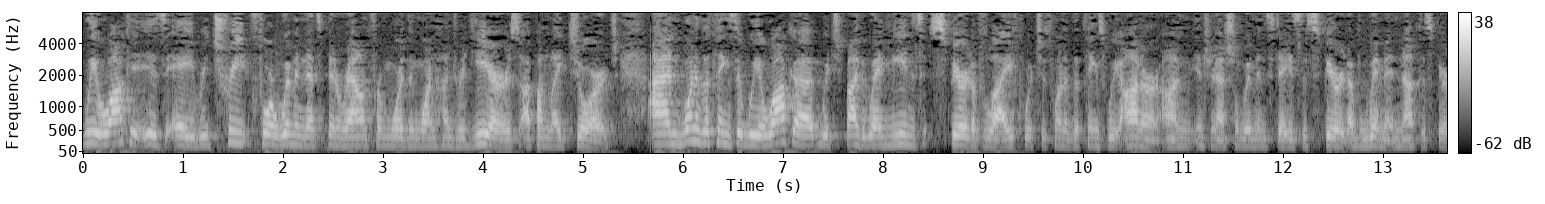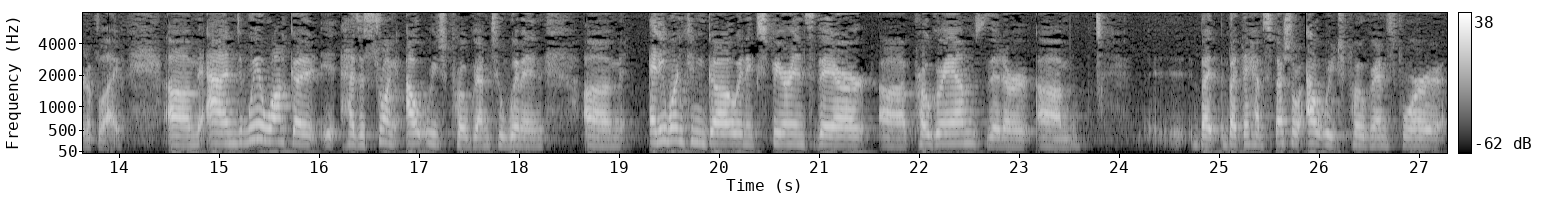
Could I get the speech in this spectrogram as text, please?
Wiawaka is a retreat for women that's been around for more than 100 years up on Lake George. And one of the things that Wiawaka, which by the way means spirit of life, which is one of the things we honor on International Women's Day, is the spirit of women, not the spirit of life. Um, and Wiawaka has a strong outreach program to women. Um, anyone can go and experience their uh, programs that are um, but, but they have special outreach programs for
